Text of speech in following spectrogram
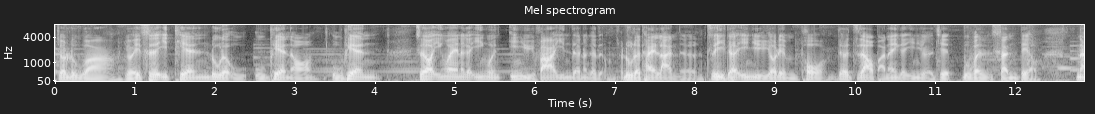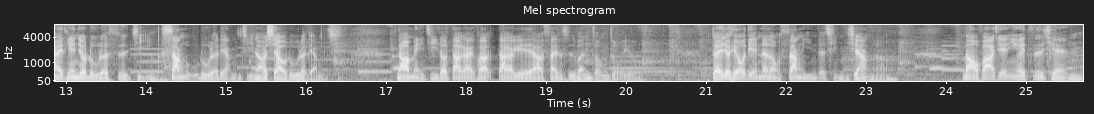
就录啊，有一次一天录了五五片哦，五片之后，因为那个英文英语发音的那个录的太烂了，自己的英语有点破，就只好把那个英语的节部分删掉。那一天就录了四集，上午录了两集，然后下午录了两集，然后每集都大概快大概约要三十分钟左右，对，就有点那种上瘾的倾向啊。那我发现，因为之前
